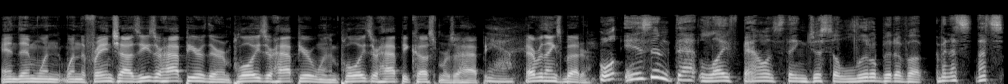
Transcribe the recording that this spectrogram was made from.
and then when, when the franchisees are happier, their employees are happier. When employees are happy, customers are happy. Yeah. Everything's better. Well, isn't that life balance thing just a little bit of a, I mean, that's, that's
